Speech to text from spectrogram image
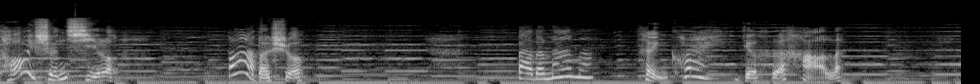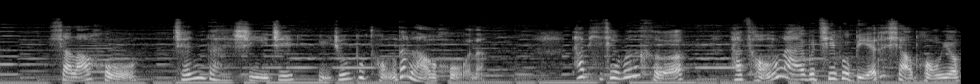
太神奇了。”爸爸说：“爸爸妈妈很快就和好了。”小老虎真的是一只与众不同的老虎呢。它脾气温和，它从来不欺负别的小朋友。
